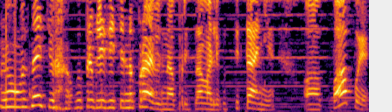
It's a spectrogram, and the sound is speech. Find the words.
Ну, вы знаете, вы приблизительно правильно обрисовали воспитание а, папы,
